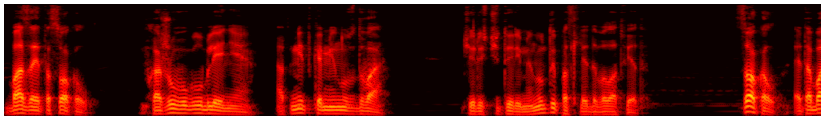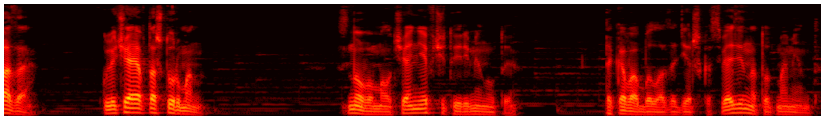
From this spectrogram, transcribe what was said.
База это Сокол. Вхожу в углубление. Отметка минус 2. Через 4 минуты последовал ответ. Сокол, это база. Включай автоштурман. Снова молчание в 4 минуты. Такова была задержка связи на тот момент.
